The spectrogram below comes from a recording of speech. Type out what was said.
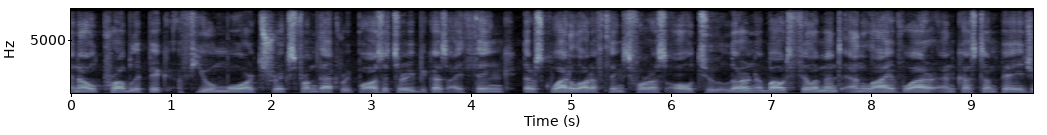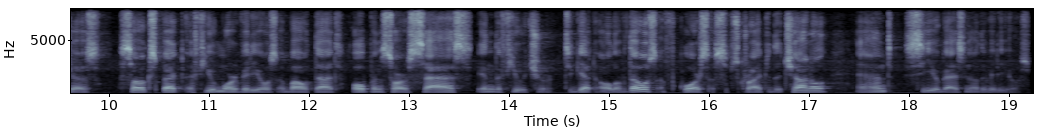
And I'll probably pick a few more tricks from that repository because I think there's quite a lot of things for us all to learn about Filament and Livewire and custom pages. So expect a few more videos about that open source SaaS in the future. To get all of those, of course, subscribe to the channel and see you guys in other videos.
